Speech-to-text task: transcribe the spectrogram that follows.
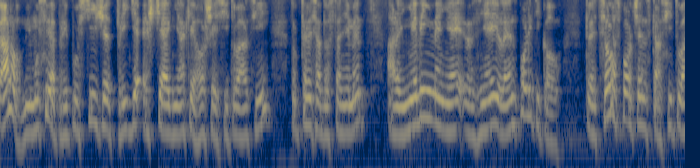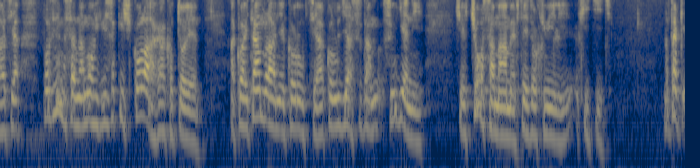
áno, my musíme pripustiť, že príde ešte aj k nejakej horšej situácii, do ktorej sa dostaneme, ale nevyňme z nej len politikov. To je celospoločenská situácia. Pozrieme sa na mnohých vysokých školách, ako to je. Ako aj tam vládne korupcia, ako ľudia sú tam súdení. Čiže čo sa máme v tejto chvíli chytiť? No tak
